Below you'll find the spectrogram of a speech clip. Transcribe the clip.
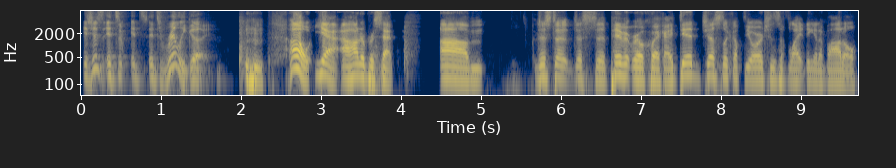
it's just it's it's it's really good. Oh yeah, hundred percent. Um, just to just to pivot real quick, I did just look up the origins of lightning in a bottle.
